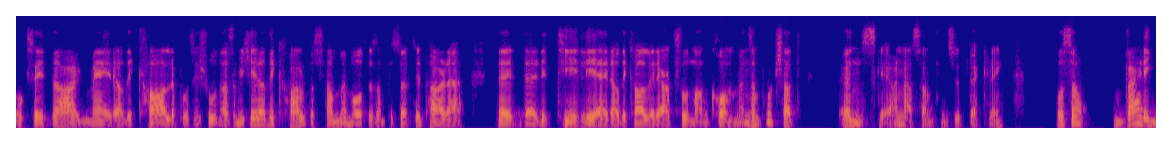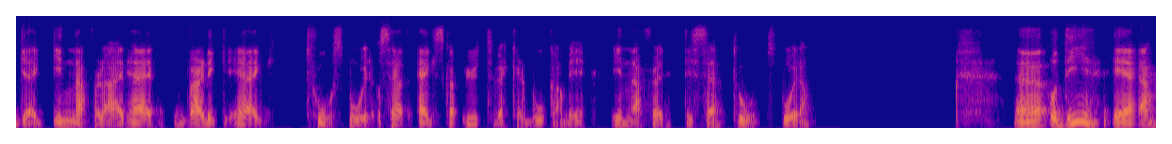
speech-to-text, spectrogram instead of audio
også i dag mer radikale posisjoner, som ikke er radikale på samme måte som på 70-tallet, der, der, de tidlige radikale reaksjonene kom, men som fortsatt ønsker en annen samfunnsutvikling. Og så velger jeg innenfor dette her, velger jeg to spor og sier at jeg skal utvikle boka mi innenfor disse to sporene. Uh, og de er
